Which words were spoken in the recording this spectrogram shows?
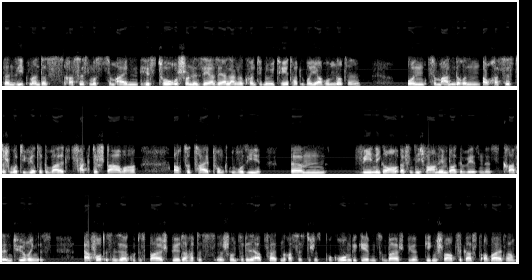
dann sieht man, dass Rassismus zum einen historisch schon eine sehr, sehr lange Kontinuität hat über Jahrhunderte und zum anderen auch rassistisch motivierte Gewalt faktisch da war, auch zu Zeitpunkten, wo sie ähm, weniger öffentlich wahrnehmbar gewesen ist. Gerade in Thüringen ist Erfurt ist ein sehr gutes Beispiel. Da hat es äh, schon zu DDR-Zeiten rassistisches Pogrom gegeben, zum Beispiel gegen schwarze Gastarbeiter.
